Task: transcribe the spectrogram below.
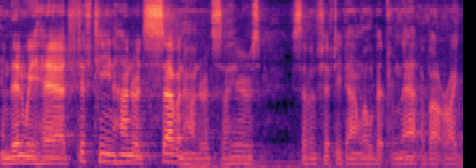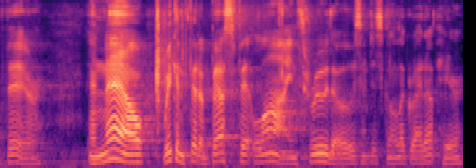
And then we had 1500, 700. So here's 750 down a little bit from that, about right there. And now we can fit a best fit line through those. I'm just going to look right up here,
